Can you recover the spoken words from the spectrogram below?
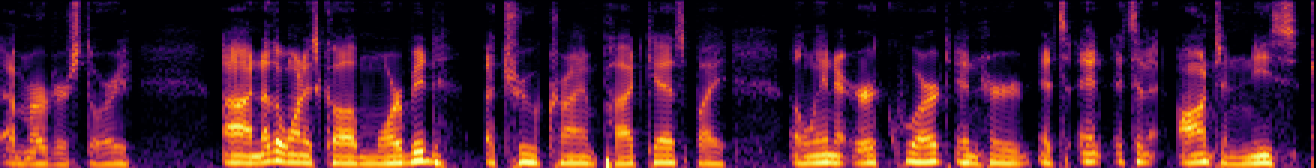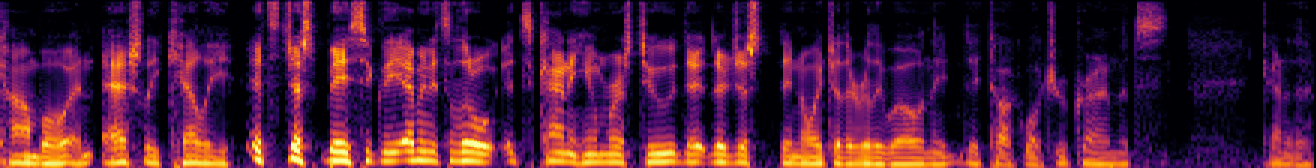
a, murder story. Uh, another one is called morbid a true crime podcast by Alaina Urquhart and her it's an, it's an aunt and niece combo and ashley kelly. It's just basically i mean it's a little it's kind of humorous too. They're, they're just they know each other really well and they, they talk about true crime that's kind of the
